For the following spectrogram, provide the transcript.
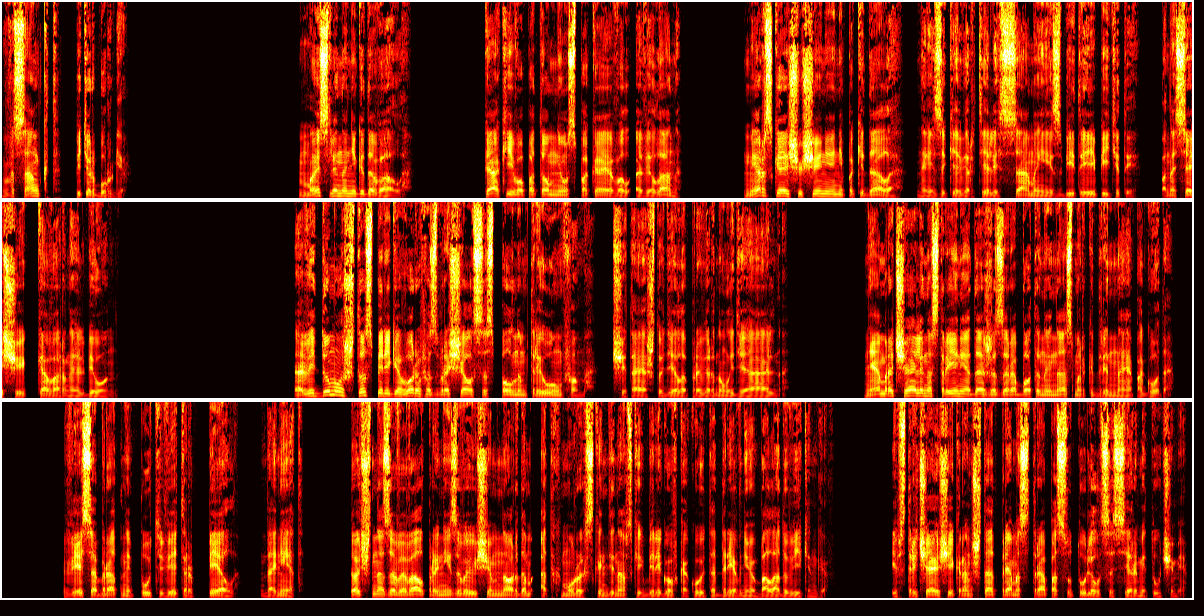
в Санкт-Петербурге. Мысленно негодовал. Как его потом не успокаивал Авилан, мерзкое ощущение не покидало, на языке вертелись самые избитые эпитеты, поносящие коварный Альбион. А ведь думал, что с переговоров возвращался с полным триумфом, считая, что дело провернул идеально. Не омрачали настроение даже заработанный насморк и дрянная погода. Весь обратный путь ветер пел, да нет, точно завывал пронизывающим нордом от хмурых скандинавских берегов какую-то древнюю балладу викингов. И встречающий Кронштадт прямо с трапа сутулился серыми тучами.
